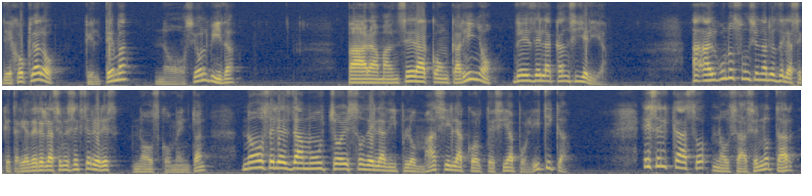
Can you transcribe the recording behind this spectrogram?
dejó claro que el tema no se olvida. Para Mancera con cariño desde la Cancillería. A algunos funcionarios de la Secretaría de Relaciones Exteriores nos comentan, no se les da mucho eso de la diplomacia y la cortesía política. Es el caso, nos hace notar,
